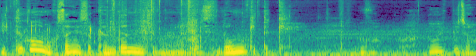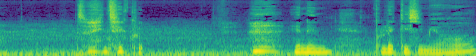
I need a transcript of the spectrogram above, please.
이 뜨거운 옥상에서 견뎠는지 몰라요. 너무 기특해. 이거 너무 예쁘죠? 소인제 금. 얘는 블랙캣이며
